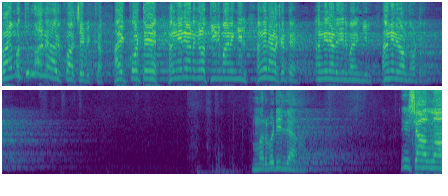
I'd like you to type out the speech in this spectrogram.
റഹമത്തുള്ളാനെ ആർക്കും ആക്ഷേപിക്കാം ആയിക്കോട്ടെ അങ്ങനെയാണ് നിങ്ങളെ തീരുമാനമെങ്കിൽ അങ്ങനെ നടക്കട്ടെ അങ്ങനെയാണ് തീരുമാനമെങ്കിൽ അങ്ങനെ നടന്നോട്ടെ. മറുപടി ഇല്ല. ഇൻഷാല്ലാ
